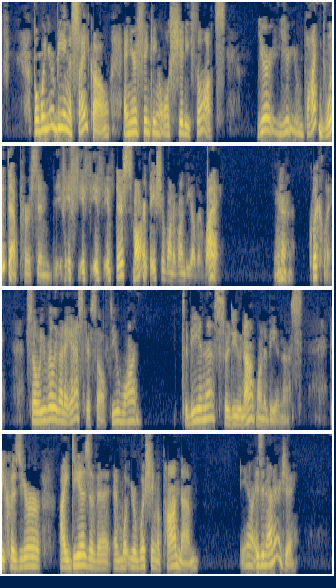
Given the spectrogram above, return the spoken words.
But when you're being a psycho and you're thinking all shitty thoughts, you're you're why would that person if if if if they're smart, they should want to run the other way quickly. So you really got to ask yourself, do you want to be in this or do you not want to be in this? Because your ideas of it and what you're wishing upon them, you know, is an energy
